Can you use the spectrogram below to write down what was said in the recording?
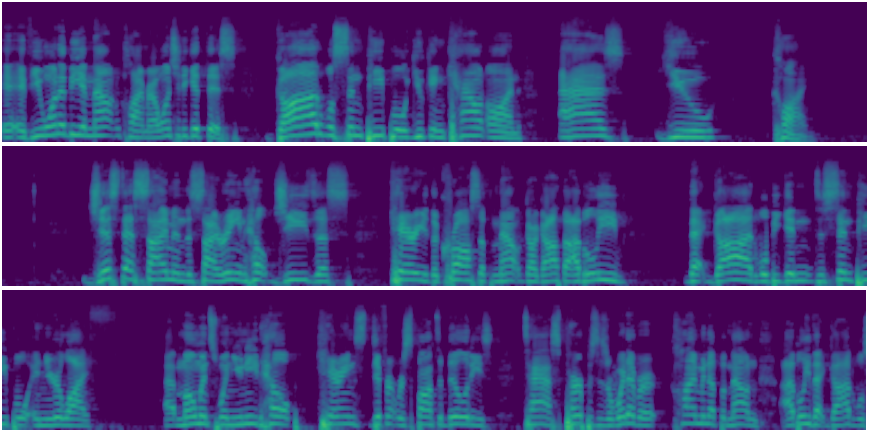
If you want to be a mountain climber, I want you to get this. God will send people you can count on as you climb. Just as Simon the Cyrene helped Jesus carry the cross up Mount Golgotha, I believe that God will begin to send people in your life at moments when you need help carrying different responsibilities tasks, purposes, or whatever, climbing up a mountain, I believe that God will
